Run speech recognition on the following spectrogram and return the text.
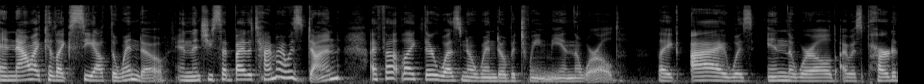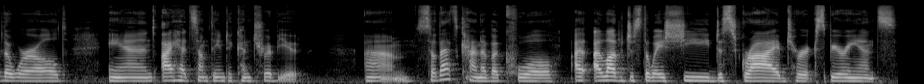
and now I could like see out the window. And then she said, by the time I was done, I felt like there was no window between me and the world. Like I was in the world, I was part of the world, and I had something to contribute. Um, so that's kind of a cool. I, I love just the way she described her experience.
